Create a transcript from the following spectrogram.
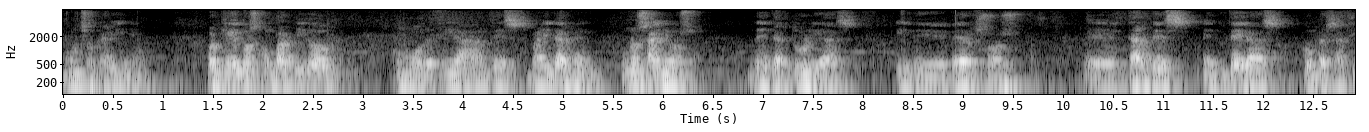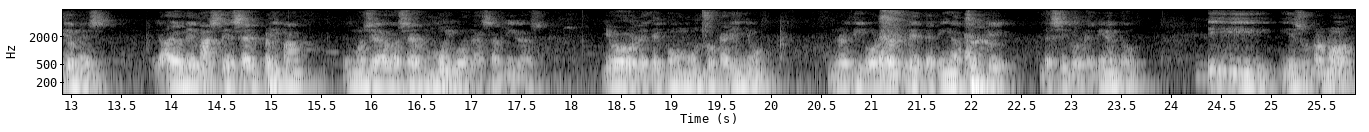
mucho cariño, porque hemos compartido, como decía antes Mari Carmen, unos años de tertulias y de versos, eh, tardes enteras, conversaciones. Además de ser prima, hemos llegado a ser muy buenas amigas. Yo le tengo mucho cariño, no digo lo que tenía porque le sigo teniendo. Y, es un honor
